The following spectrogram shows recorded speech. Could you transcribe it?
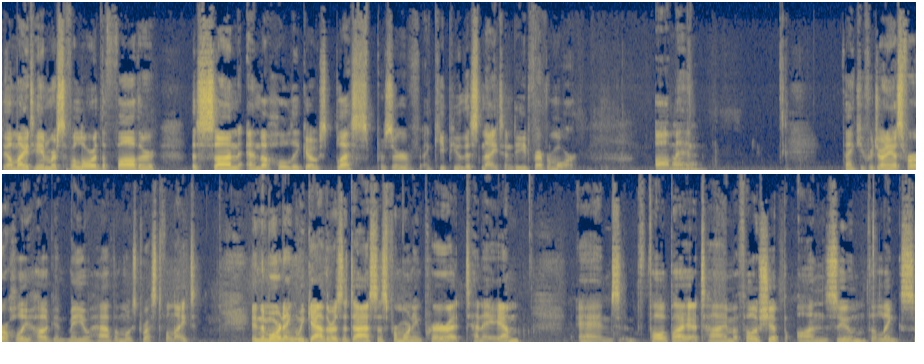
The Almighty and merciful Lord, the Father, the Son, and the Holy Ghost bless, preserve, and keep you this night, indeed forevermore. Amen. Amen. Thank you for joining us for our holy hug, and may you have a most restful night. In the morning, we gather as a diocese for morning prayer at 10 a.m., and followed by a time of fellowship on Zoom. The links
